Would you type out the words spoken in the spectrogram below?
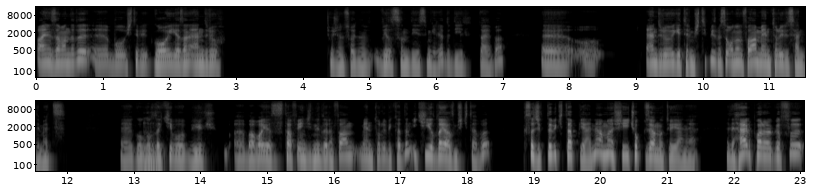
Aynı zamanda da e, bu işte bir Go'yu yazan Andrew çocuğun soyadını Wilson diye isim geliyor da değil galiba. E, o Andrew'u getirmiştik. Biz mesela onun falan mentoruydu Sandy Metz. E, Google'daki bu büyük e, baba yazı staff engineer'ların falan mentoru bir kadın. iki yılda yazmış kitabı. Kısacık da bir kitap yani ama şeyi çok güzel anlatıyor yani. Yani her paragrafı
